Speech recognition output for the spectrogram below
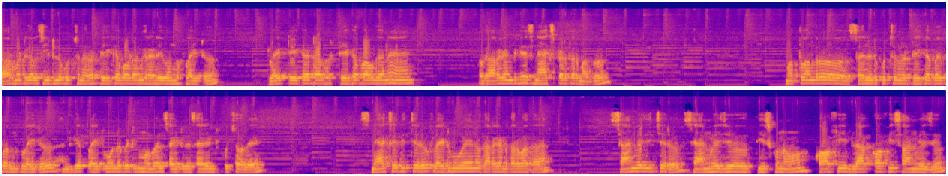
ఎవరు గల సీట్లో కూర్చున్నారు టేకప్ అవడానికి రెడీగా ఉంది ఫ్లైట్ ఫ్లైట్ టేకప్ టేకప్ అవగానే ఒక అరగంటకి స్నాక్స్ పెడతారు మాకు. మొత్తం అందరూ సైలెంట్ కూర్చున్నారు టేకప్ అయిపోతుంది ఫ్లైట్ అందుకే ఫ్లైట్ మోడ్లో పెట్టుకుని మొబైల్ సైట్ సైలెంట్ కూర్చోవాలి. స్నాక్స్ అయితే ఇచ్చారు ఫ్లైట్ మూవ్ అయిన ఒక అరగంట తర్వాత. శాండ్విచ్ ఇచ్చారు. శాండ్విచ్ తీసుకున్నాము. కాఫీ బ్లాక్ కాఫీ శాండ్విచ్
